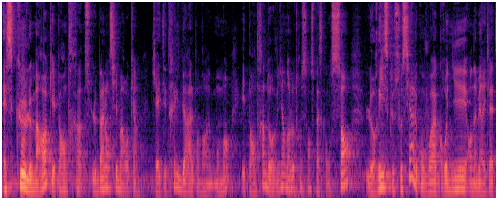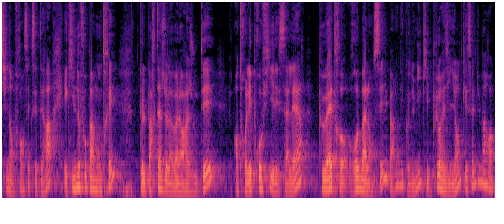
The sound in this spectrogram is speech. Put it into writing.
Est-ce que le Maroc est pas en train, le balancier marocain, qui a été très libéral pendant un moment, est pas en train de revenir dans l'autre sens? Parce qu'on sent le risque social qu'on voit grogner en Amérique latine, en France, etc. Et qu'il ne faut pas montrer que le partage de la valeur ajoutée entre les profits et les salaires peut être rebalancé par une économie qui est plus résiliente que celle du Maroc.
